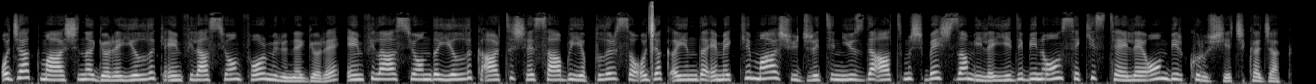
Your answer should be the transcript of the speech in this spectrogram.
Ocak maaşına göre yıllık enflasyon formülüne göre, enflasyonda yıllık artış hesabı yapılırsa Ocak ayında emekli maaş ücretin %65 zam ile 7018 TL 11 kuruşya çıkacak.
